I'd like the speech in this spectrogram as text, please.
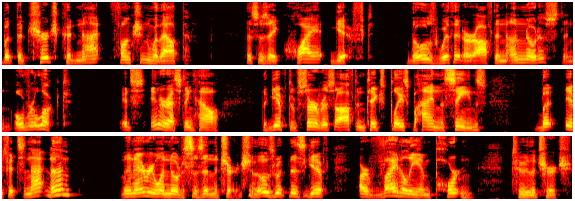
but the church could not function without them. This is a quiet gift. Those with it are often unnoticed and overlooked. It's interesting how The gift of service often takes place behind the scenes, but if it's not done, then everyone notices in the church. Those with this gift are vitally important to the church.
